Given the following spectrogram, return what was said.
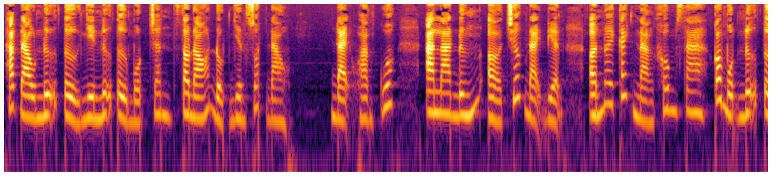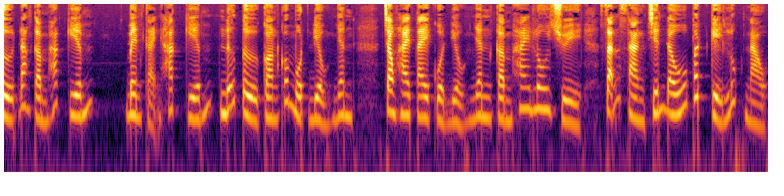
Hắc đào nữ tử nhìn nữ tử một chân, sau đó đột nhiên xuất đào Đại Hoàng Quốc, A-la đứng ở trước đại điện. Ở nơi cách nàng không xa, có một nữ tử đang cầm hắc kiếm. Bên cạnh hắc kiếm, nữ tử còn có một điều nhân. Trong hai tay của điều nhân cầm hai lôi chùy, sẵn sàng chiến đấu bất kỳ lúc nào.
